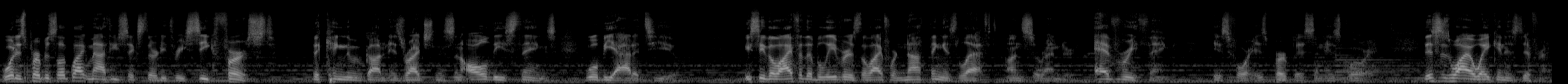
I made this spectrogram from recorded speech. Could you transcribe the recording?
What does purpose look like? Matthew 6:33. Seek first the kingdom of God and his righteousness, and all these things will be added to you. You see, the life of the believer is the life where nothing is left unsurrendered. Everything is for his purpose and his glory. This is why Awaken is different.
